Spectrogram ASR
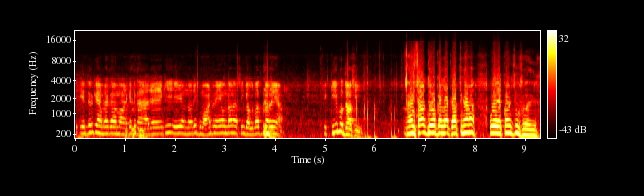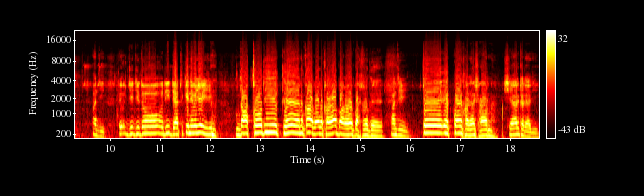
ਤੇ ਇਧਰ ਕੈਮਰਾ ਕਾ ਮਾਰ ਕੇ ਦਿਖਾਇਆ ਜਾਏ ਕਿ ਇਹ ਉਹਨਾਂ ਦੇ ਗਵਾਂਢ ਨੇ ਉਹਨਾਂ ਨਾਲ ਅਸੀਂ ਗੱਲਬਾਤ ਕਰ ਰਹੇ ਹਾਂ। ਕਿ ਕੀ ਮੁੱਦਾ ਸੀ? ਅਸੀਂ ਸਰ ਜੋ ਗੱਲਾਂ ਕਰਤੀਆਂ ਨਾ ਉਹ ਇੱਕ ਵਾਰ ਝੂਠ ਹੋਏ ਹਾਂਜੀ। ਤੇ ਜੀ ਜਦੋਂ ਉਹਦੀ ਡੈਥ ਕਿੰਨੇ ਵਜੇ ਹੋਈ ਜੀ? ਦਾਥੋ ਦੀ ਕੇ ਵਾਲ ਖਾਇਆ 12 ਵਜੇ ਬਸਰ ਗਏ ਹਾਂਜੀ। ਤੇ ਇੱਕ ਵਜੇ ਖੜਿਆ ਸ਼ਹਿਰ ਨਾਲ ਸ਼ਹਿਰ ਖੜਿਆ ਜੀ।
